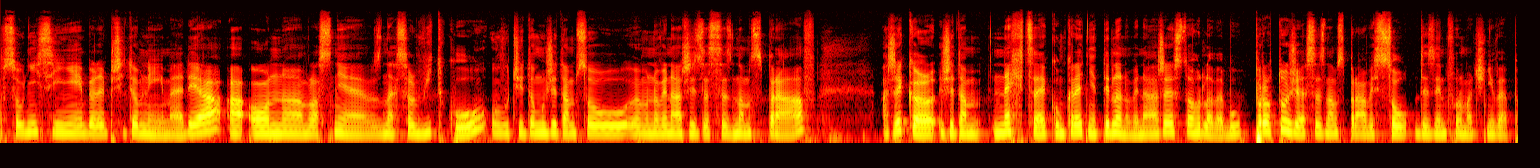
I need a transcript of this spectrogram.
v soudní síni byly přítomný média a on eh, vlastně vznesl výtku vůči tomu, že tam jsou eh, novináři ze seznam zpráv a řekl, že tam nechce konkrétně tyhle novináře z tohohle webu, protože seznam zprávy jsou dezinformační web.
